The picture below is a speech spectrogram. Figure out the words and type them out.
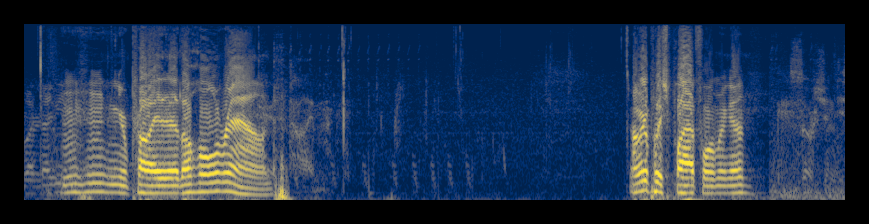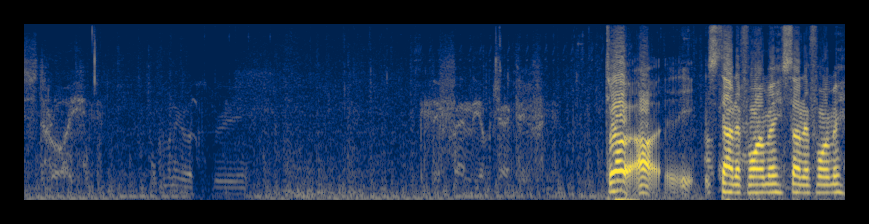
what I mean. Mm-hmm. You're probably there the whole round. Time. I'm gonna push platform again. Search and destroy. I'm gonna go straight. Defend the objective. Throw. Uh, stun it for me. Stun it for me.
